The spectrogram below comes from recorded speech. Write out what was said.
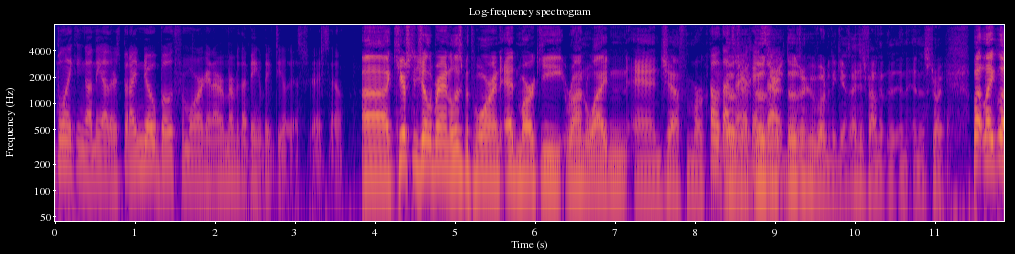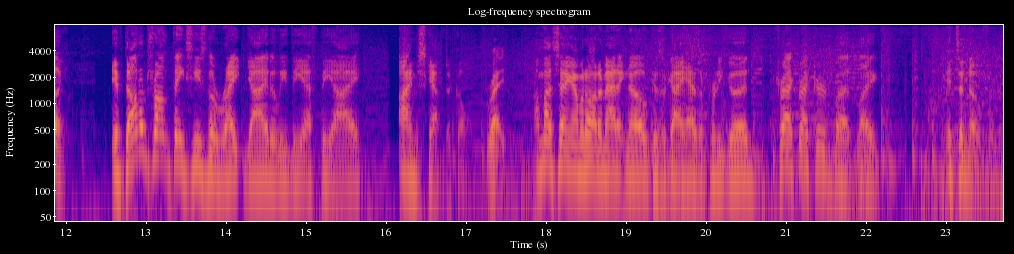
blanking on the others, but I know both from Oregon. I remember that being a big deal yesterday. So Uh, Kirsten Gillibrand, Elizabeth Warren, Ed Markey, Ron Wyden, and Jeff Merkley. Oh, that's those right. Are, Okay, those sorry. are those are who voted against. I just found it in in the story. But like, look, if Donald Trump thinks he's the right guy to lead the FBI, I'm skeptical. Right. I'm not saying I'm an automatic no because the guy has a pretty good track record, but like, it's a no for me.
